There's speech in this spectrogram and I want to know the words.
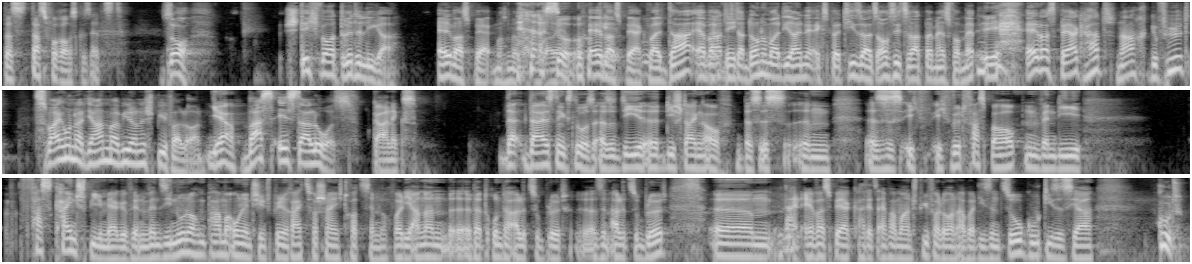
Das, das vorausgesetzt. So, Stichwort dritte Liga. Elversberg muss man sagen. So, okay, Elversberg, gut. weil da erwarte ich dann doch nochmal deine Expertise als Aufsichtsrat beim SV Meppen. Ja. Elversberg hat nach gefühlt 200 Jahren mal wieder ein Spiel verloren. Ja. Was ist da los? Gar nichts. Da, da ist nichts los. Also die, äh, die steigen auf. Das ist, ähm, das ist ich, ich würde fast behaupten, wenn die fast kein Spiel mehr gewinnen, wenn sie nur noch ein paar Mal unentschieden spielen, reicht es wahrscheinlich trotzdem noch, weil die anderen äh, darunter alle zu blöd äh, sind, alle zu blöd. Ähm, nein, Elversberg hat jetzt einfach mal ein Spiel verloren, aber die sind so gut dieses Jahr. Gut,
